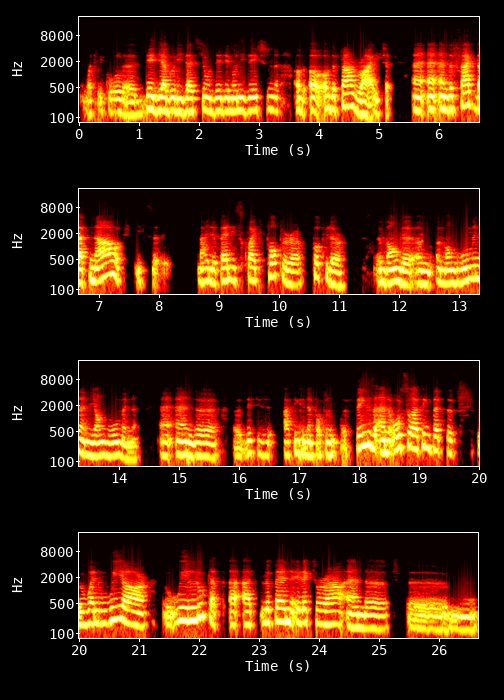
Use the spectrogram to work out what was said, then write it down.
what we call uh, de-diabolisation, de-demonization of, of, of, the far right. And, and, the fact that now it's, uh, Marine Le Pen is quite popular, popular among, uh, um, among women and young women. And uh, uh, Uh, this is, I think, an important uh, thing. And also, I think that uh, when we are, we look at, at Le Pen electoral and um,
